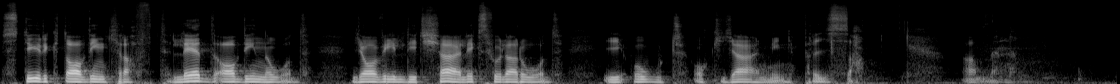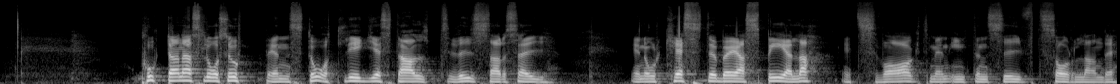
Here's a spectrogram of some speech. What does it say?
Styrkt av din kraft, ledd av din nåd. Jag vill ditt kärleksfulla råd i ord och gärning prisa. Amen. Portarna slås upp, en ståtlig gestalt visar sig. En orkester börjar spela, ett svagt men intensivt sorlande.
